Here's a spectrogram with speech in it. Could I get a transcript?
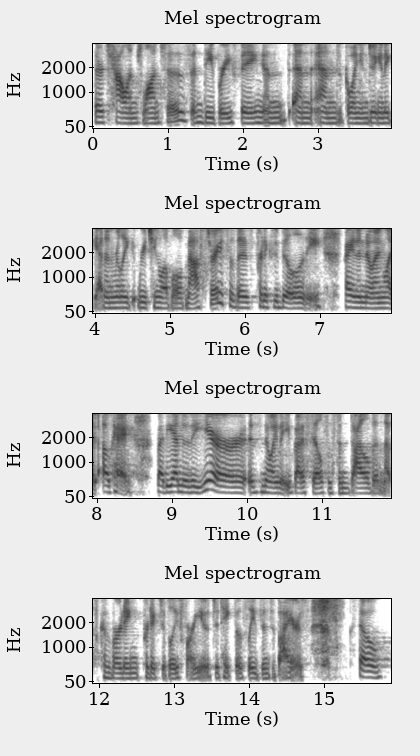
their challenge launches and debriefing and, and, and going and doing it again and really reaching a level of mastery. So, there's predictability right? And knowing like, okay, by the end of the year is knowing that you've got a sales system dialed in that's converting predictably for you to take those leads into buyers. So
